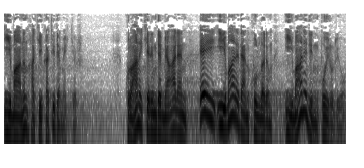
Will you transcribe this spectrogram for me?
imanın hakikati demektir. Kur'an-ı Kerim'de mealen, ey iman eden kullarım, iman edin buyruluyor.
